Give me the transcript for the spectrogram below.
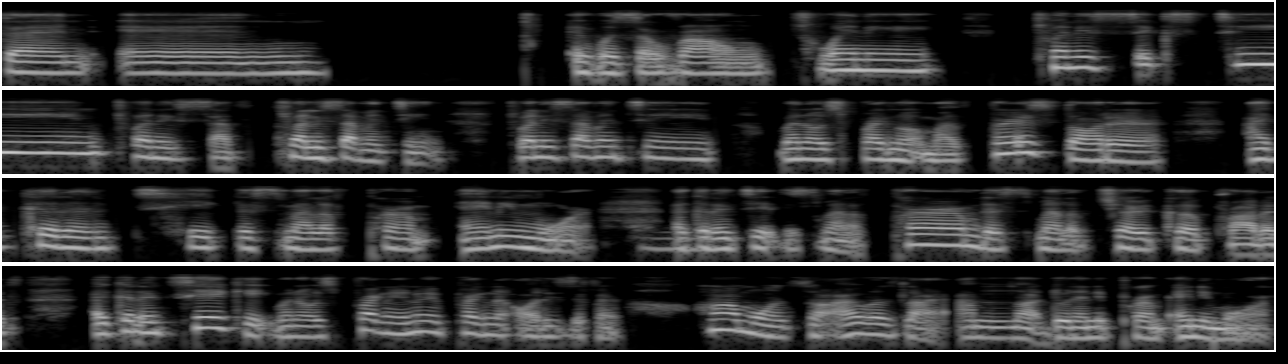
then in it was around 20 2016 2017 2017 when i was pregnant with my first daughter i couldn't take the smell of perm anymore. Mm-hmm. i couldn't take the smell of perm the smell of Jheri curl products. I couldn't take it when i was pregnant. You know you're pregnant all these different hormones. So i was like i'm not doing any perm anymore.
